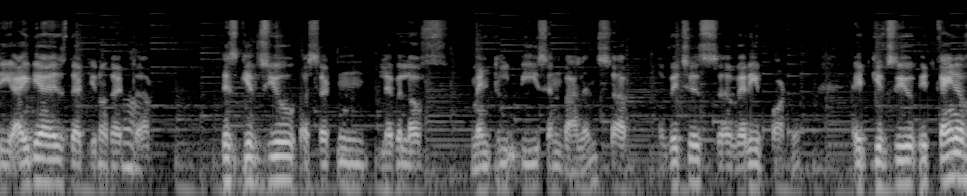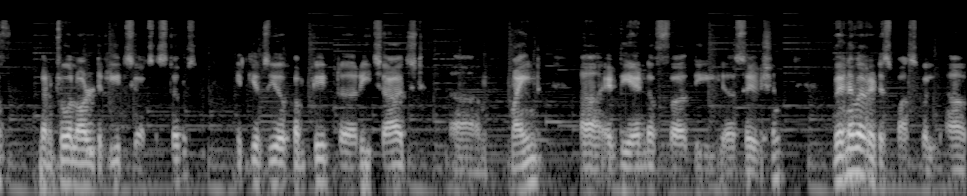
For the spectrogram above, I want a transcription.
the idea is that you know that this gives you a certain level of mental peace and balance, which is very important. It gives you, it kind of control all deletes your systems. It gives you a complete uh, recharged um, mind at the end of uh, the uh, session. Whenever it is possible uh,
